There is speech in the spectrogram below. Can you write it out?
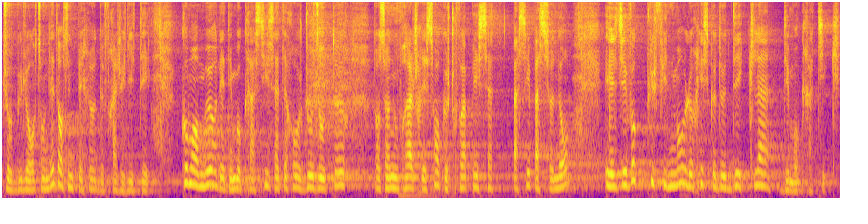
turbulence, on est dans une période de fragilité. Comment meurent les démocraties? S'interrogent deux auteurs dans un ouvrage récent que je trouve assez passionnant, et ils évoquent plus finement le risque de déclin démocratique.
